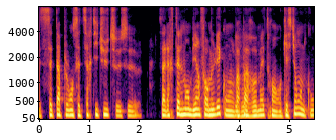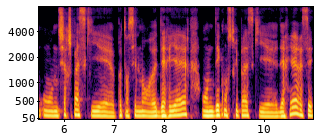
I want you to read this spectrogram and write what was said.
cet aplomb, cette certitude, ça a l'air tellement bien formulé qu'on ne va mmh pas remettre en question, on, ne cherche pas ce qui est potentiellement derrière, on ne déconstruit pas ce qui est derrière, et c'est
